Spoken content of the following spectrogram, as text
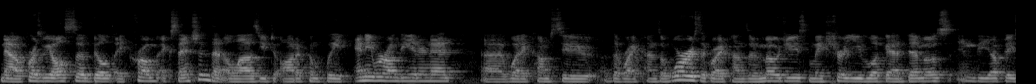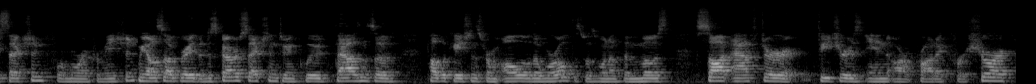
Now, of course, we also built a Chrome extension that allows you to autocomplete anywhere on the internet, uh, when it comes to the right kinds of words, the right kinds of emojis. Make sure you look at demos in the update section for more information. We also upgrade the Discover section to include thousands of publications from all over the world. This was one of the most sought after features in our product for sure.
